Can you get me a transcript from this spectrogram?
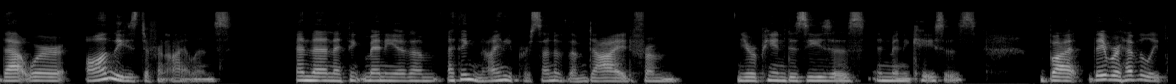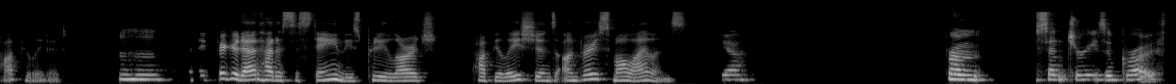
that were on these different islands. And then I think many of them, I think 90% of them died from European diseases in many cases, but they were heavily populated. Mm-hmm. They figured out how to sustain these pretty large populations on very small islands. Yeah. From centuries of growth.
